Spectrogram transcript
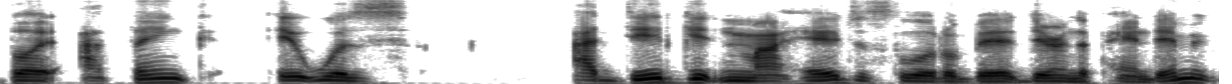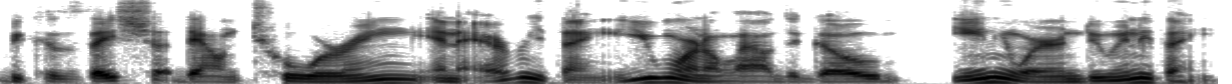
but I think it was I did get in my head just a little bit during the pandemic because they shut down touring and everything. You weren't allowed to go anywhere and do anything.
